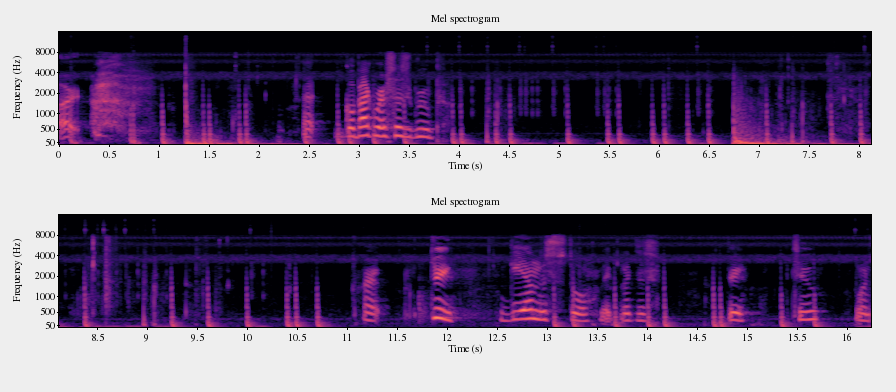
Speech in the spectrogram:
Alright. Uh, go back where it says group. Alright. Three. Get on the stool. Like like this. Three, two, one.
